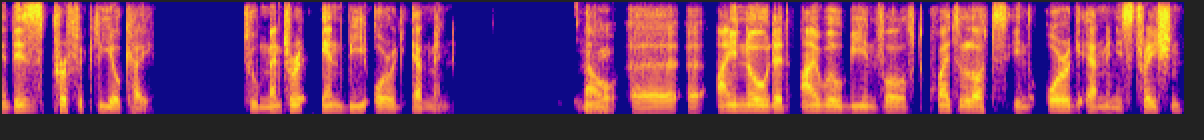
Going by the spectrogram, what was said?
and this is perfectly okay to mentor and be org admin. Now, uh, uh, I know that I will be involved quite a lot in org administration.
